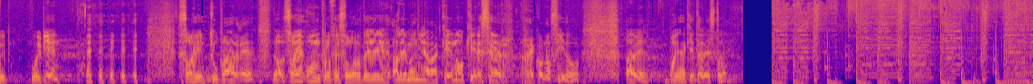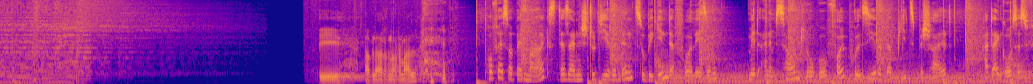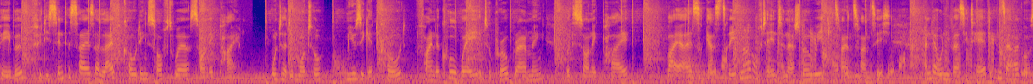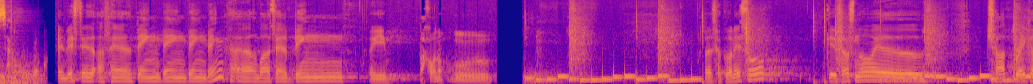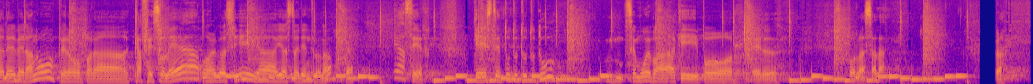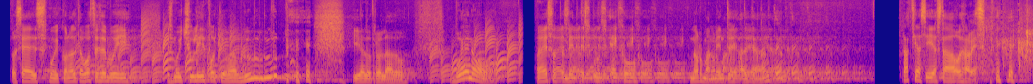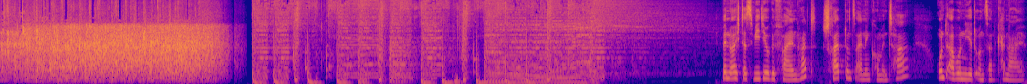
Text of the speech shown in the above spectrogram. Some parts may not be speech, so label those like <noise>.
Muy, muy bien. soy tu padre. No, soy un profesor de Alemania que no quiere ser reconocido. A ver, voy a quitar esto. Y hablar normal. <laughs> Professor Ben Marx, der seine Studierenden zu Beginn der Vorlesung mit einem Soundlogo voll pulsierender Beats beschallt, hat ein großes Fable für die Synthesizer Live Coding Software Sonic Pi. Unter dem Motto Music and Code, Find a Cool Way into Programming with Sonic Pi war er als Gastredner auf der International Week 22 an der Universität in Zaragoza. En vez de hacer bing, bing, bing, bing, uh, va a hacer bing y bajo, ¿no? Uh. Also con eso, quizás no el chart breaker del verano, pero para café solea o algo así, ya, ya estoy dentro, ¿no? O sea, ¿Qué hacer? Que este tu, tu, tu, tu, tu se mueva aquí por, el, por la sala. O sea, es muy, con altavoces es muy, es muy chuli porque va <laughs> y al otro lado. Bueno, eso también es un eco normalmente alternante. Gracias y hasta otra vez. Wenn euch das Video gefallen hat, schreibt uns einen Kommentar und abonniert unseren Kanal.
